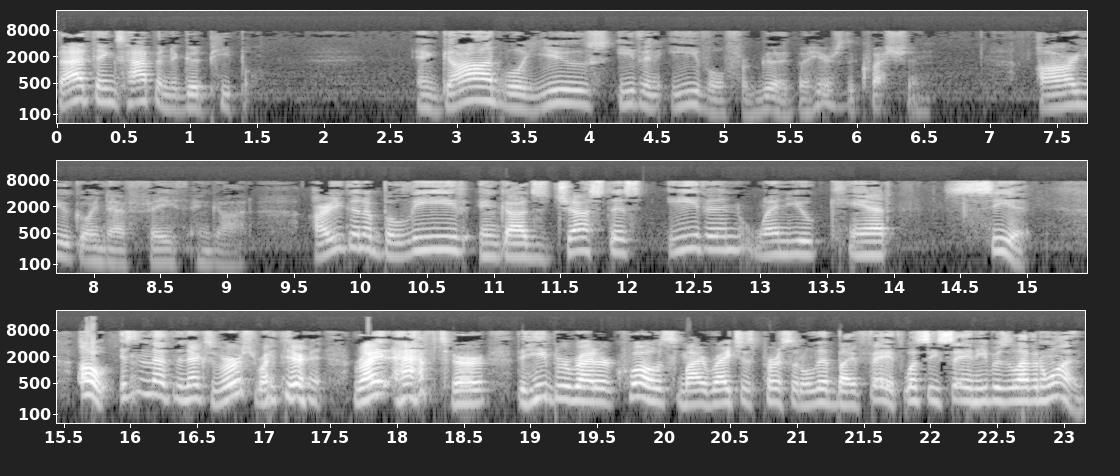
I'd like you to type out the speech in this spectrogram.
bad things happen to good people. And God will use even evil for good. But here's the question Are you going to have faith in God? Are you going to believe in God's justice even when you can't see it? Oh, isn't that the next verse right there? Right after the Hebrew writer quotes, My righteous person will live by faith. What's he say in Hebrews 11 1?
